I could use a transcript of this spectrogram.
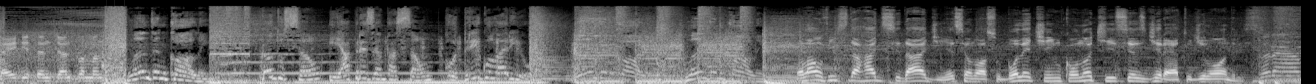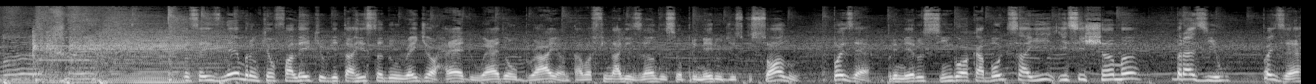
Ladies and gentlemen. London Calling. Produção e apresentação, Rodrigo Lariu. London Calling. London Calling. Olá, ouvintes da Rádio Cidade. Esse é o nosso boletim com notícias direto de Londres. Vocês lembram que eu falei que o guitarrista do Radiohead, o Ed O'Brien, estava finalizando seu primeiro disco solo? Pois é, o primeiro single acabou de sair e se chama Brasil. Pois é,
